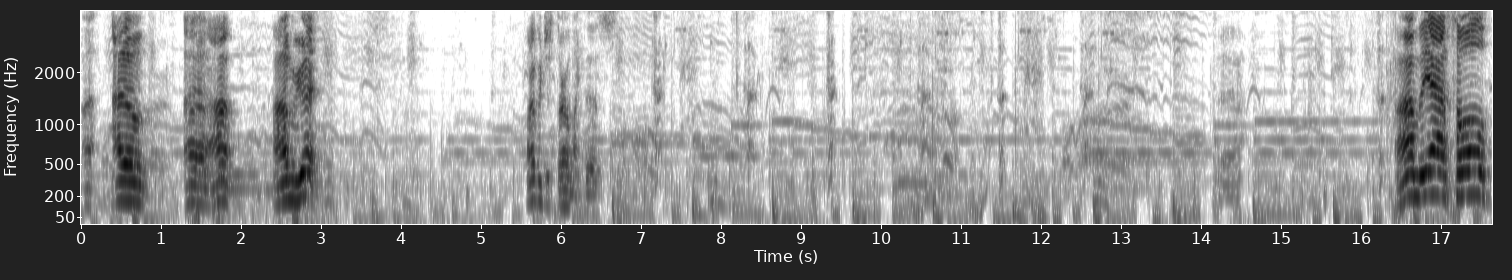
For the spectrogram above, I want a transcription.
I I don't. Uh, I I'm good. We just throw him like this? Yeah. I'm the asshole.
